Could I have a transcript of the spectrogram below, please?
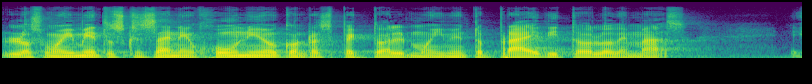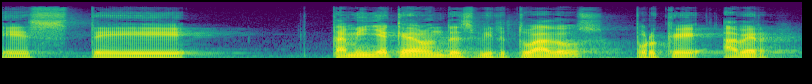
los movimientos que están en junio con respecto al movimiento Pride y todo lo demás, este también ya quedaron desvirtuados porque, a ver,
